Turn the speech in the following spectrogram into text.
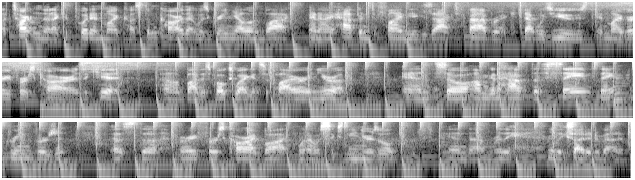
a tartan that I could put in my custom car that was green, yellow, and black. And I happened to find the exact fabric that was used in my very first car as a kid uh, by this Volkswagen supplier in Europe. And so I'm gonna have the same thing, green version, as the very first car I bought when I was 16 years old. And I'm really, really excited about it.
